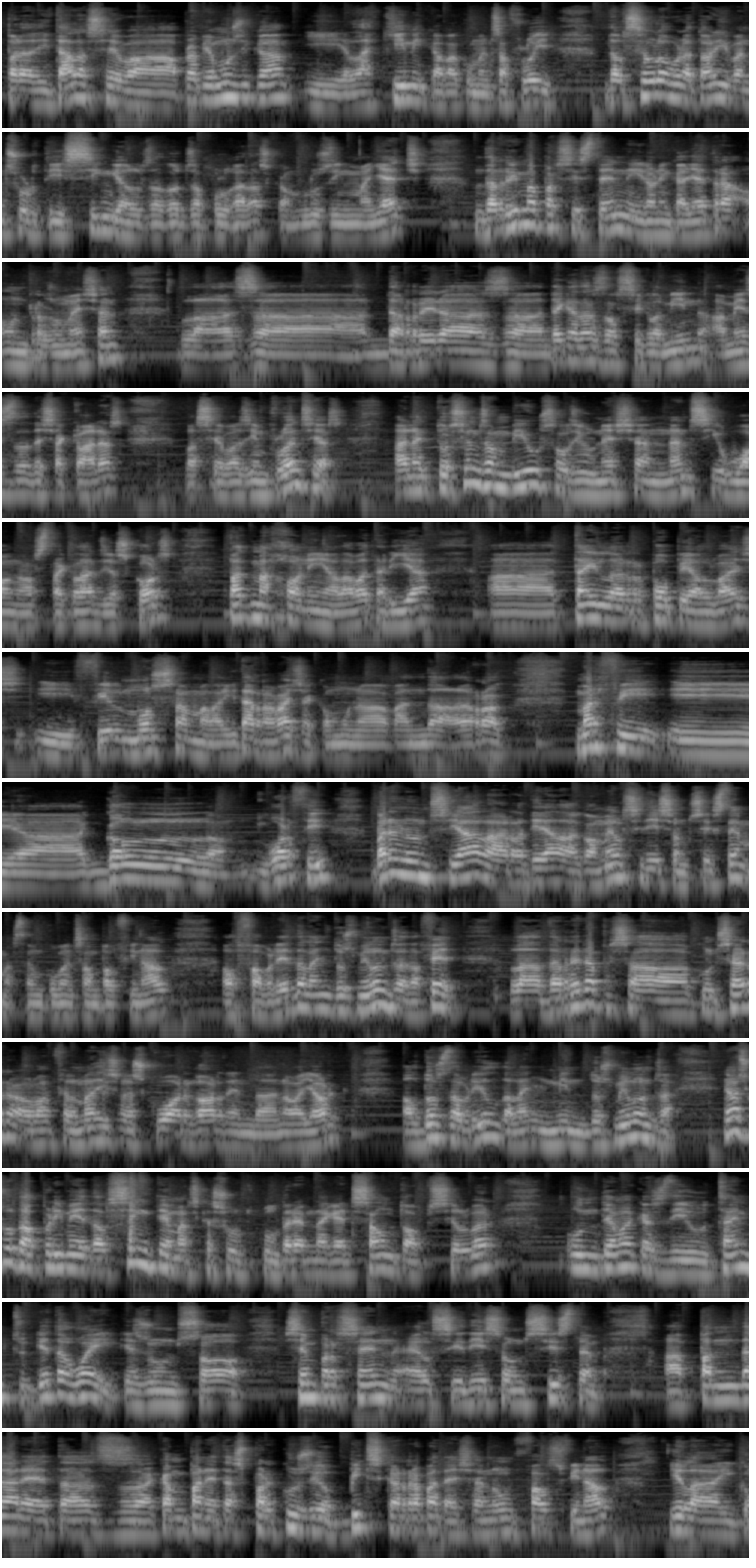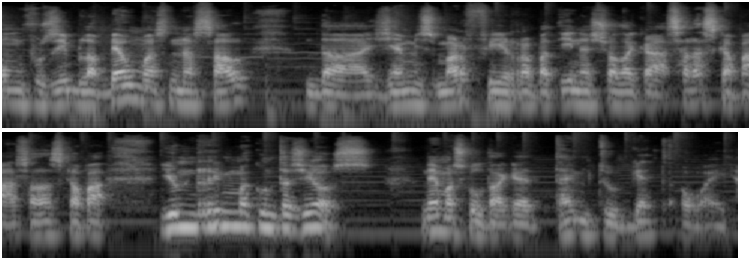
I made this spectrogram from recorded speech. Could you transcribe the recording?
per editar la seva pròpia música i la química va començar a fluir. Del seu laboratori van sortir singles de 12 pulgades com Losing My Edge, de rima persistent i irònica lletra on resumeixen les uh, darreres uh, dècades del segle XX, a més de deixar clares les seves influències. En actuacions en viu se'ls uneixen Nancy Wong als teclats i escors, Pat Mahoney a la bateria, uh, Tyler Pope al baix i Phil Mossam a la guitarra baixa, com una banda de rock. Murphy i uh, Goldworthy van anunciar la retirada com LCD Sound System, estem començant pel final, al febrer de l'any 2011. De fet, la darrera concert el van fer al Madison Square Garden de Nova York el 2 d'abril de l'any 2011. Anem a escoltar el primer dels cinc temes que escoltarem d'aquest Sound of Silver, un tema que es diu Time to Get Away, que és un so 100% LCD Sound System, pandaretes, campanetes, percussió, beats que repeteixen, un fals final i la inconfusible veu nasal de James Murphy repetint això de que s'ha d'escapar, s'ha d'escapar, i un ritme contagiós. Anem a escoltar aquest Time to Get Away.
